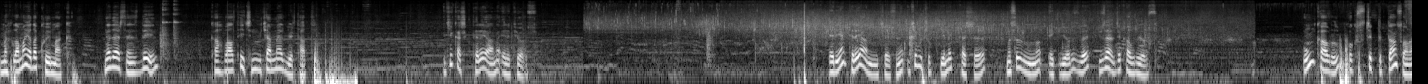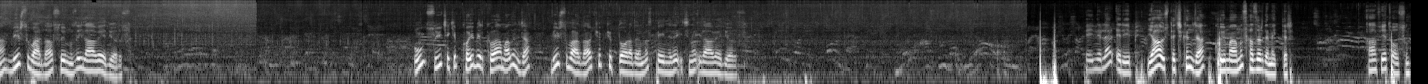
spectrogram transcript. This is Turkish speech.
Mıhlama ya da kuymak. Ne derseniz deyin. Kahvaltı için mükemmel bir tat. 2 kaşık tereyağını eritiyoruz. Eriyen tereyağının içerisine 2,5 yemek kaşığı mısır ununu ekliyoruz ve güzelce kavuruyoruz. Un kavrulup kokusu çıktıktan sonra 1 su bardağı suyumuzu ilave ediyoruz. Un suyu çekip koyu bir kıvam alınca 1 su bardağı küp küp doğradığımız peyniri içine ilave ediyoruz. Peynirler eriyip yağ üste çıkınca kuymağımız hazır demektir. Afiyet olsun.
